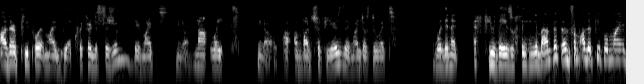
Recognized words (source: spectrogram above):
other people it might be a quicker decision. They might you know not wait you know a, a bunch of years. They might just do it within a, a, few days of thinking about it. And some other people might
